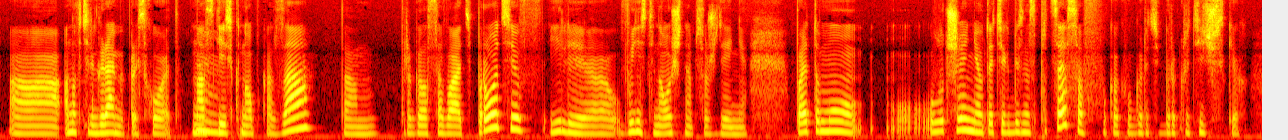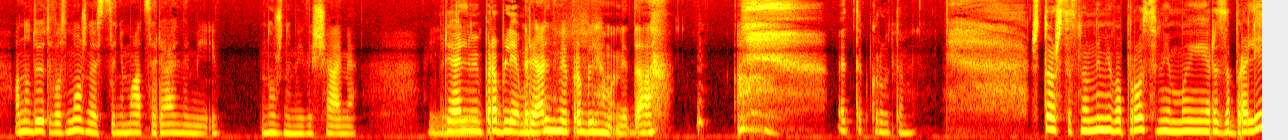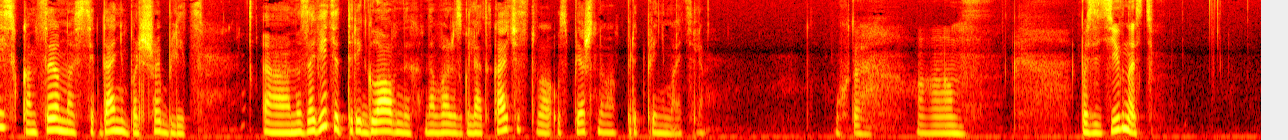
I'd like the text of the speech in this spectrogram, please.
Э, оно в Телеграме происходит. У нас mm. есть кнопка «За», там, проголосовать против или вынести научное обсуждение. Поэтому улучшение вот этих бизнес-процессов, как вы говорите, бюрократических, оно дает возможность заниматься реальными и нужными вещами. Реальными проблемами. Реальными проблемами, да. Это круто. Что ж, с основными вопросами мы разобрались. В конце у нас всегда небольшой блиц. А, назовите три главных, на ваш взгляд, качества успешного предпринимателя. Ух ты. Позитивность,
